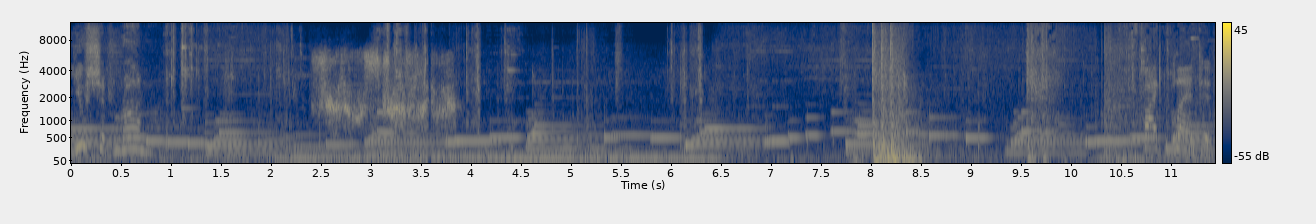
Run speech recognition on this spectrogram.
You should run. Shadows traveling. Spike planted.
